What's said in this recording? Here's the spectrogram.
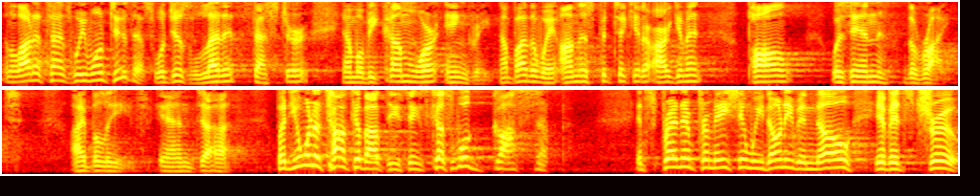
And a lot of times we won't do this. We'll just let it fester and we'll become more angry. Now, by the way, on this particular argument, Paul was in the right, I believe. And, uh, but you want to talk about these things because we'll gossip and spread information we don't even know if it's true.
